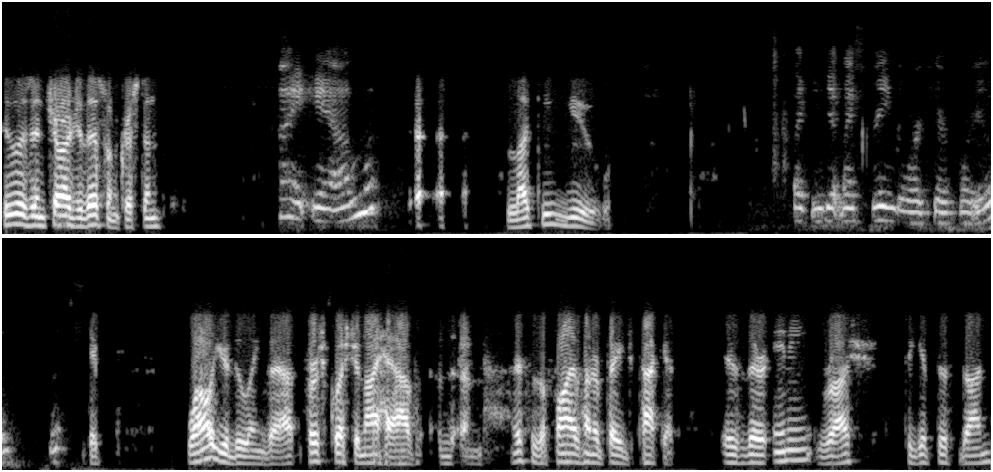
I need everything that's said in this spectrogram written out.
who is in charge of this one, Kristen? I am, Lucky you. if I can get my screen to work here for you. Okay. While you're doing that, first question I have, um, this is a 500 page packet. Is there any rush to get this done?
